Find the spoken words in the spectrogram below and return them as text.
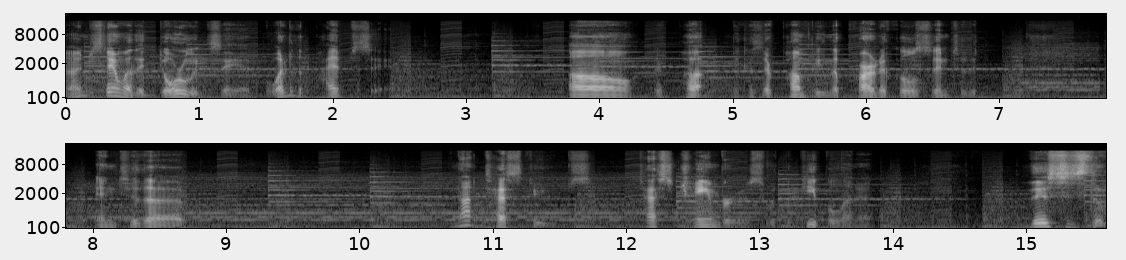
I understand why the door would say it, but what do the pipes say? Oh, they're pu- because they're pumping the particles into the into the not test tubes, test chambers with the people in it. This is the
